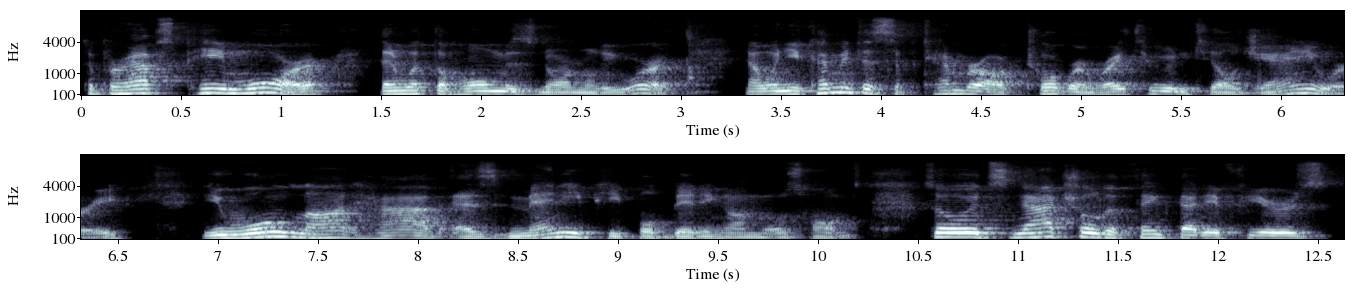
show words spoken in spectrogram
to perhaps pay more than what the home is normally worth. Now, when you come into September, October, and right through until January, you will not have as many people bidding on those homes. So it's natural to think that if there's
